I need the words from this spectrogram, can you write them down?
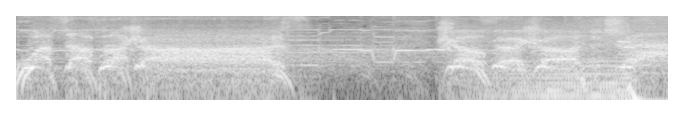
What the fuckers? Go fake on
